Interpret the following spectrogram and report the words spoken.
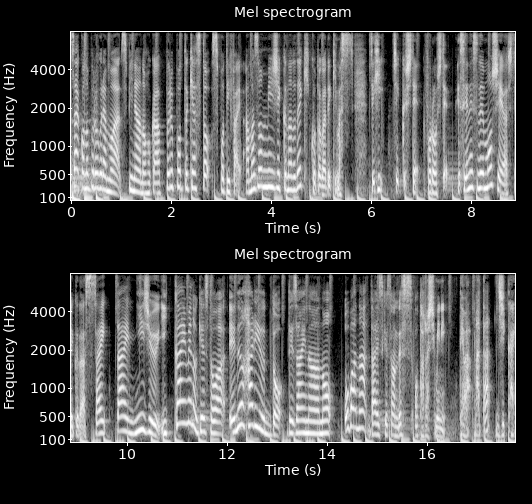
さあこのプログラムはスピナーのほか Apple Podcast、Spotify、Amazon Music などで聞くことができます。ぜひチェックしてフォローして SNS でもシェアしてください。第21回目のゲストは N ハリウッドデザイナーの小花大輔さんです。お楽しみに。ではまた次回。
